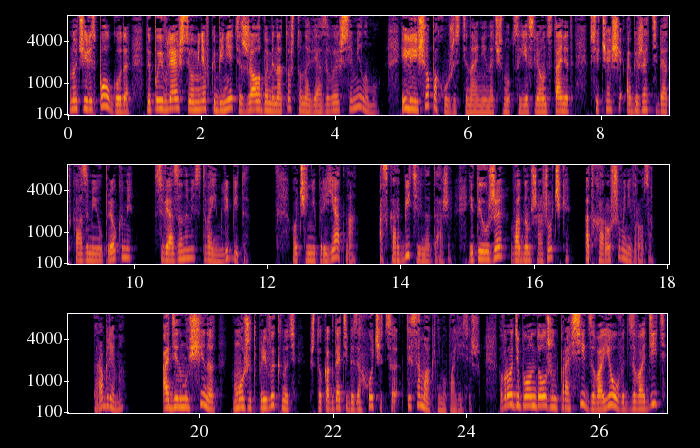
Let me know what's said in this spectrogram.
но через полгода ты появляешься у меня в кабинете с жалобами на то, что навязываешься милому. Или еще похуже стенания начнутся, если он станет все чаще обижать тебя отказами и упреками, связанными с твоим либидо. Очень неприятно, оскорбительно даже, и ты уже в одном шажочке от хорошего невроза. Проблема. Один мужчина может привыкнуть, что когда тебе захочется, ты сама к нему полезешь. Вроде бы он должен просить, завоевывать, заводить.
